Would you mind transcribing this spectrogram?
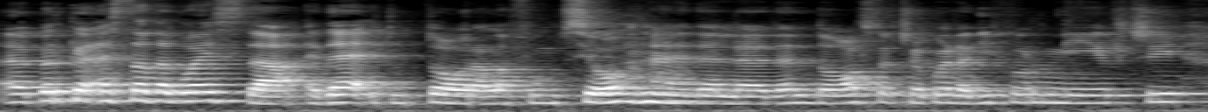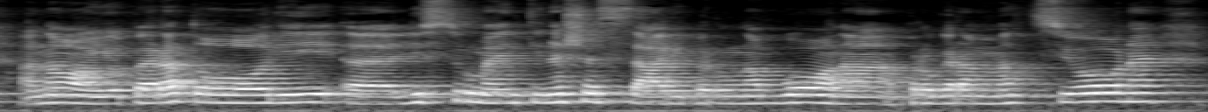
eh, perché è stata questa ed è tuttora la funzione del, del dorso, cioè quella di fornirci a noi operatori eh, gli strumenti necessari per una buona programmazione,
